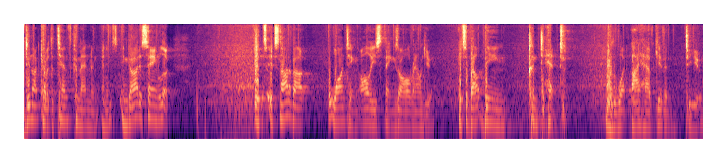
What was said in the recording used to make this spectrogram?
Do not covet, the 10th commandment. And, and God is saying, look, it's, it's not about wanting all these things all around you, it's about being content with what I have given to you.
